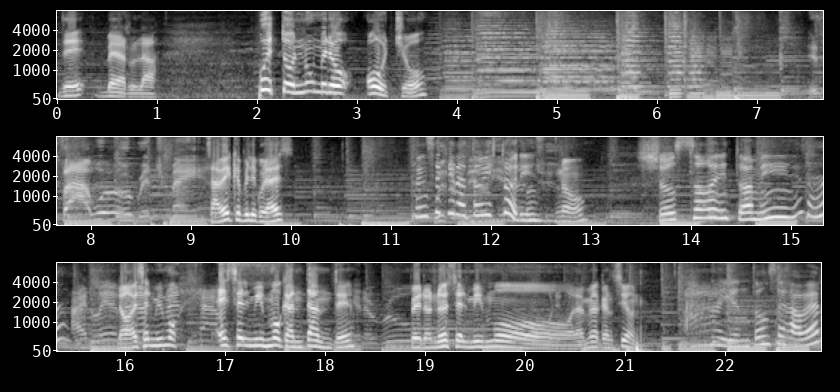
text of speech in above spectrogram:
de verla. Puesto número 8, If I were a rich man, ¿sabés qué película es? Pensé que era Toy Story. No. Yo soy tu amiga. No, es el mismo, es el mismo cantante, pero no es el mismo la misma canción. Ay, entonces, a ver.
